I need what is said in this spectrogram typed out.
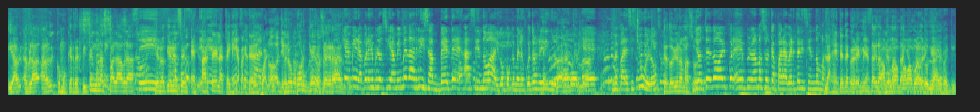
y habla, habla- habla- como que repiten unas palabras Sí. que no tienen Es sentido. parte de la técnica Eso para que te es den cual. No, Pero ¿por qué? O sea, grande. Porque mira, por ejemplo, si a mí me da risa, vete haciendo algo porque me lo encuentro ridículo o porque me parece chulo. Te doy una mazorca. Yo te doy, por ejemplo, una mazorca para verte diciendo más. La gente te Pero en. Instagram te Vamos, mandan vamos a poner tu live aquí.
